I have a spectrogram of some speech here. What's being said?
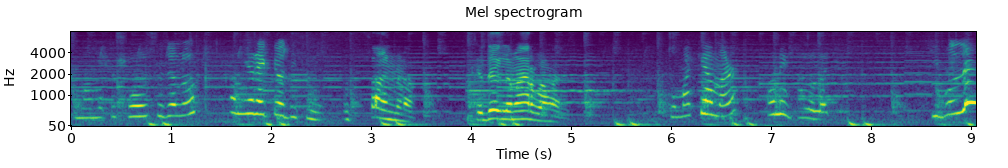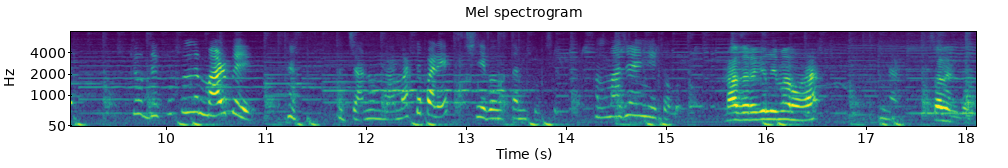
তোমার মতো সরল সোজা লোক আমি আর একটাও দেখিনি। চলেন ম্যাডাম কেউ দেখলে মারবো আমার। তোমাকে আমার অনেক ভালো লাগে। কি বললে? কেউ দেখে ফেললে মারবে? হ্যাঁ, জানো না মারতে পারে সেই ব্যবস্থা আমি করছি। মাঝারে নিয়ে চলো। মাঝারে গেলে মারবো না না। চলেন যাই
